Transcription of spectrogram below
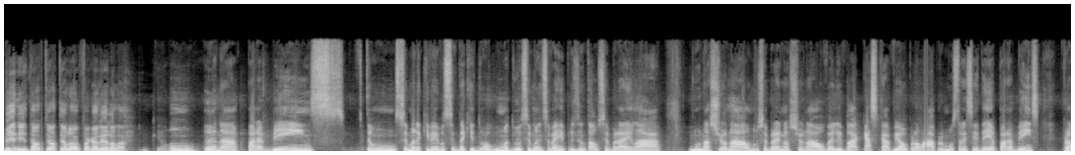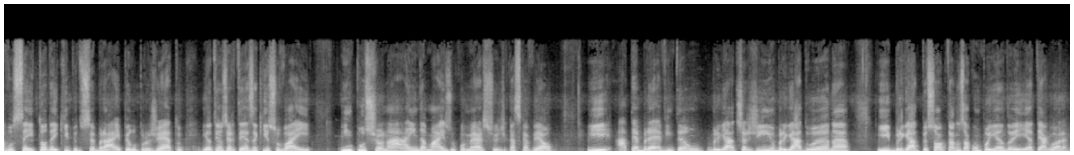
Vini, dá o teu até logo pra galera lá. Então, Ana, parabéns. Então, semana que vem, você, daqui alguma duas semanas, você vai representar o Sebrae lá no Nacional, no Sebrae Nacional, vai levar Cascavel para lá para mostrar essa ideia. Parabéns para você e toda a equipe do Sebrae pelo projeto. E eu tenho certeza que isso vai impulsionar ainda mais o comércio de Cascavel. E até breve, então. Obrigado, Serginho. Obrigado, Ana. E obrigado, pessoal que está nos acompanhando aí até agora.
